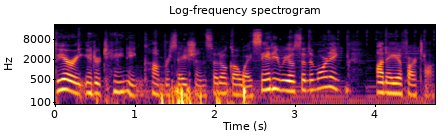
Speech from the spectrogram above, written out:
very entertaining conversations. So don't go away. Sandy Rios in the morning on AFR Talk.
